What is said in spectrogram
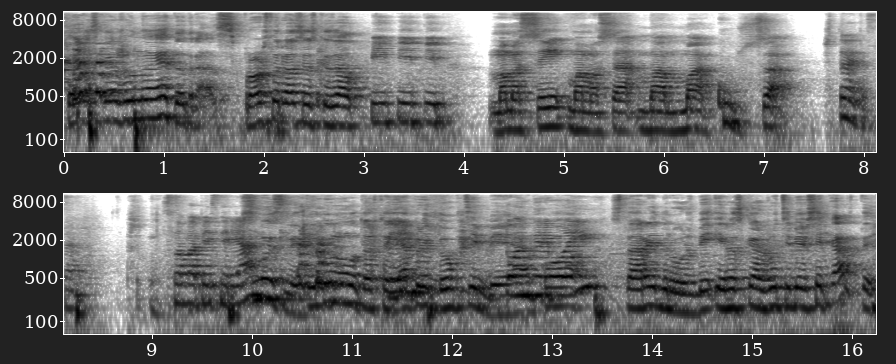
Что я скажу на этот раз? В прошлый раз я сказал пип-пип-пип. Мамасей, мамаса, мамакуса. Что это, Сэм? Слова песни В Рианы? смысле? Ты думала то, что я приду к тебе по старой дружбе и расскажу тебе все карты?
